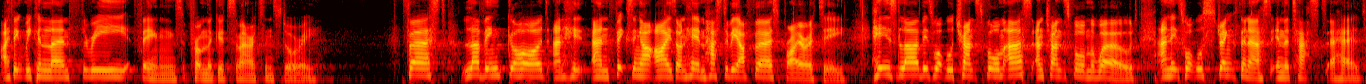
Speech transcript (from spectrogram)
I think we can learn three things from the Good Samaritan story. First, loving God and, his, and fixing our eyes on Him has to be our first priority. His love is what will transform us and transform the world, and it's what will strengthen us in the tasks ahead.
